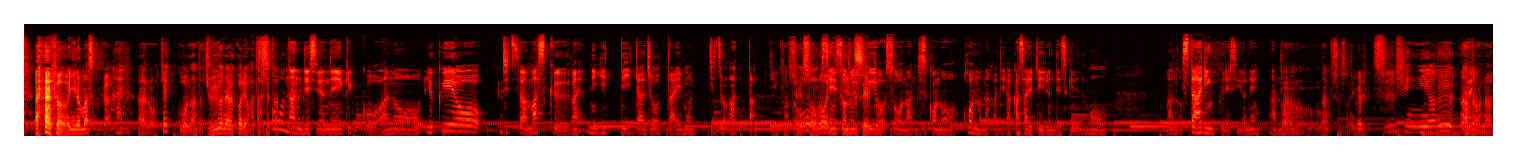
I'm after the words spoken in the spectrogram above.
あのイーロン・マスクが、はい。あの結構なんと重要な役割を果たしてたそうなんですよね。結構あの行方を実はマスクが握っていた状態も実はあったっていうことを戦争の行方をそうなんです。この本の中で明かされているんですけれどもあのスターリンクですよね。あのなんですかそのいわゆる通信によるなんだろうな、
